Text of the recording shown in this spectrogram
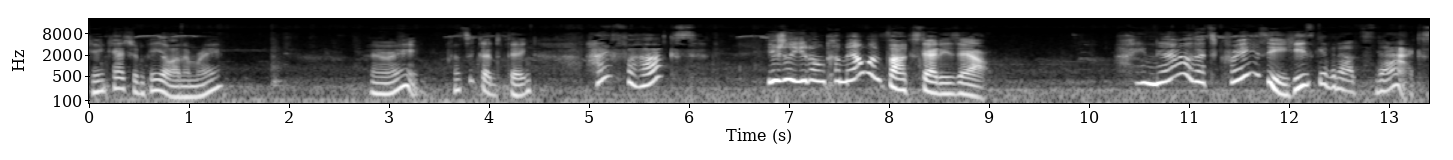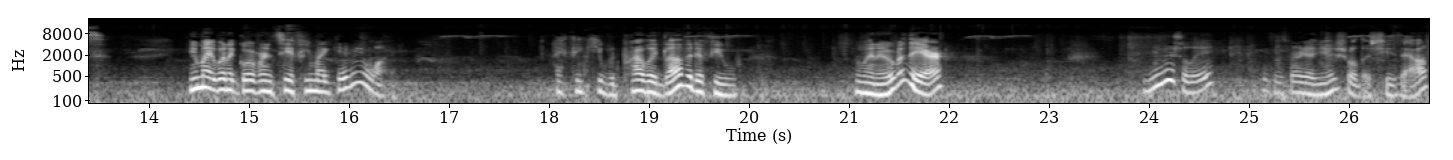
Can't catch and pee on them, right? All right, that's a good thing. Hi, Fox. Usually you don't come out when Fox Daddy's out. I know, that's crazy. He's giving out snacks. You might want to go over and see if he might give you one. I think he would probably love it if you went over there. Usually, this is very unusual that she's out.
